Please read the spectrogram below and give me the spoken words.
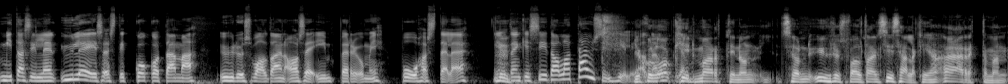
mitä silleen yleisesti koko tämä Yhdysvaltain aseimperiumi puuhastelee. Hmm. Jotenkin siitä ollaan täysin hiljaa. Joku Lockheed Martin on, se on Yhdysvaltain sisälläkin ihan äärettömän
